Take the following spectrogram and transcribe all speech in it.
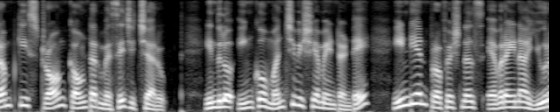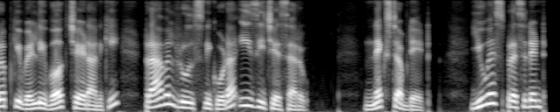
ట్రంప్కి స్ట్రాంగ్ కౌంటర్ మెసేజ్ ఇచ్చారు. ఇందులో ఇంకో మంచి విషయమేంటంటే ఇండియన్ ప్రొఫెషనల్స్ ఎవరైనా యూరప్కి వెళ్ళి వర్క్ చేయడానికి ట్రావెల్ రూల్స్ని కూడా ఈజీ చేశారు. Next update. US president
